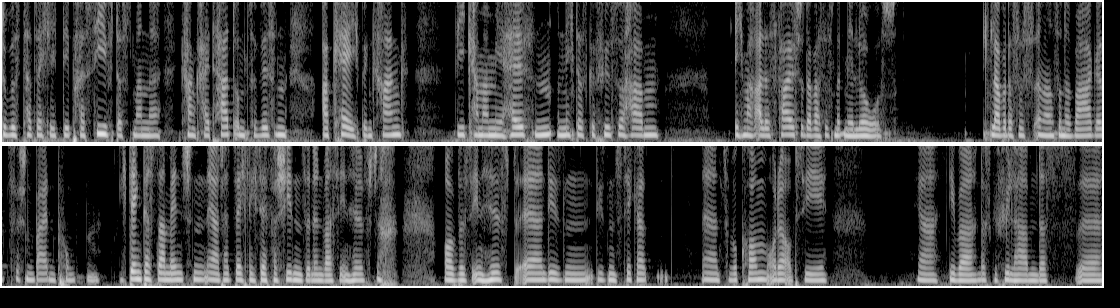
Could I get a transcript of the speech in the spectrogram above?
du bist tatsächlich depressiv, dass man eine Krankheit hat, um zu wissen, okay, ich bin krank, wie kann man mir helfen und nicht das Gefühl zu haben, ich mache alles falsch oder was ist mit mir los. Ich glaube, das ist immer so eine Waage zwischen beiden Punkten. Ich denke, dass da Menschen ja tatsächlich sehr verschieden sind, in was ihnen hilft. ob es ihnen hilft, äh, diesen, diesen Sticker äh, zu bekommen oder ob sie ja, lieber das Gefühl haben, dass es äh,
